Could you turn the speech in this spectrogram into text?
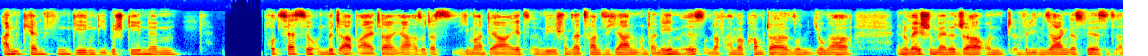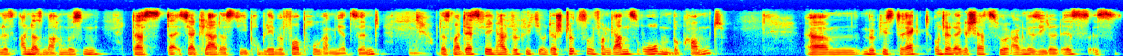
ankämpfen gegen die bestehenden Prozesse und Mitarbeiter, ja, also dass jemand, der jetzt irgendwie schon seit 20 Jahren im Unternehmen ist und auf einmal kommt da so ein junger Innovation Manager und will ihm sagen, dass wir das jetzt alles anders machen müssen, das, da ist ja klar, dass die Probleme vorprogrammiert sind. Mhm. Und dass man deswegen halt wirklich die Unterstützung von ganz oben bekommt, ähm, möglichst direkt unter der Geschäftsführung angesiedelt ist, ist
